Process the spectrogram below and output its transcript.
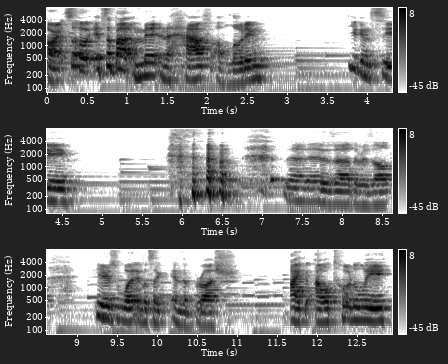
All right, so it's about a minute and a half of loading. You can see that is uh, the result. Here's what it looks like in the brush. I, I will totally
